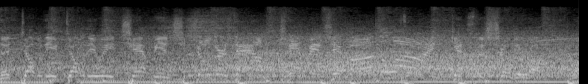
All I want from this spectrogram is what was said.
The WWE Championship. Shoulders down. Championship on the line. Gets the shoulder up.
